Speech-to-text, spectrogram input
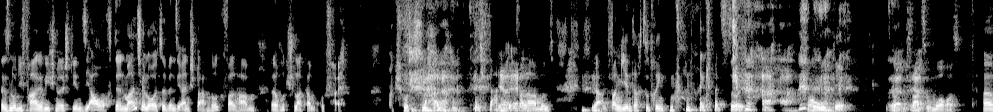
Es ist nur die Frage, wie schnell stehen sie auf. Denn manche Leute, wenn sie einen starken Rückfall haben, äh, Rückschlag haben, Rückfall, Rückschlag, einen starken ja, Rückfall ja. haben und ja, anfangen jeden Tag zu trinken. Ganz toll. oh, okay. Jetzt kommt ja, die schwarze ja. Humor raus. Ähm,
